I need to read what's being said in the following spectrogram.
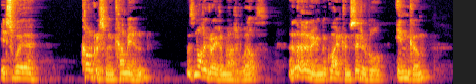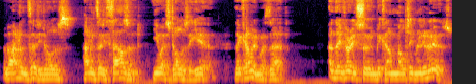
It's where congressmen come in with not a great amount of wealth and earning the quite considerable income of $130, 130,000 US dollars a year. They come in with that and they very soon become multimillionaires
